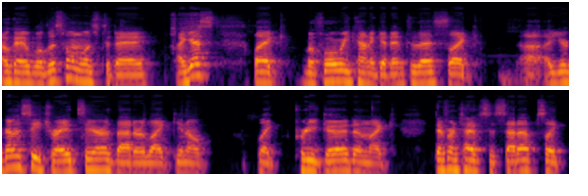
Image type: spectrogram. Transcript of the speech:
Okay, well this one was today. I guess like before we kind of get into this, like uh, you're gonna see trades here that are like you know like pretty good and like different types of setups like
